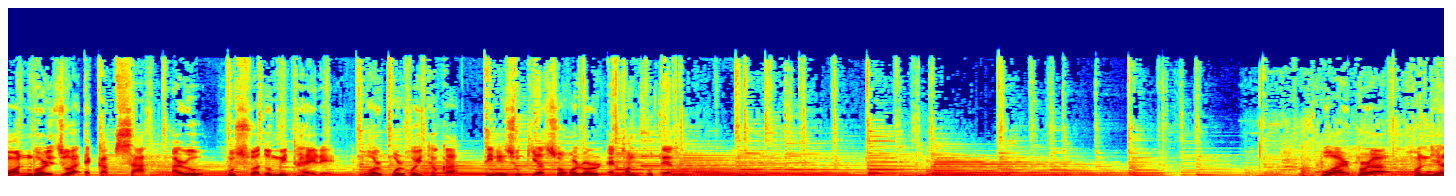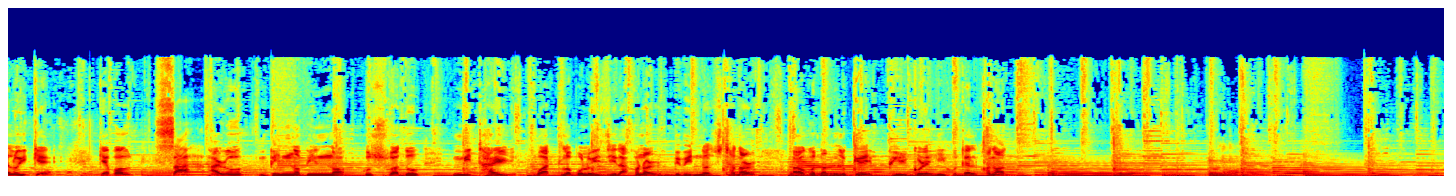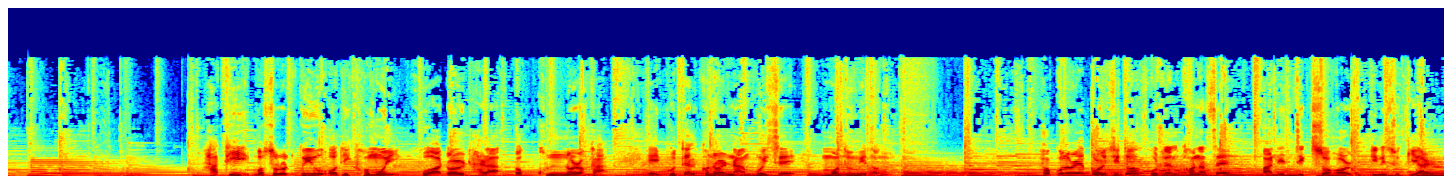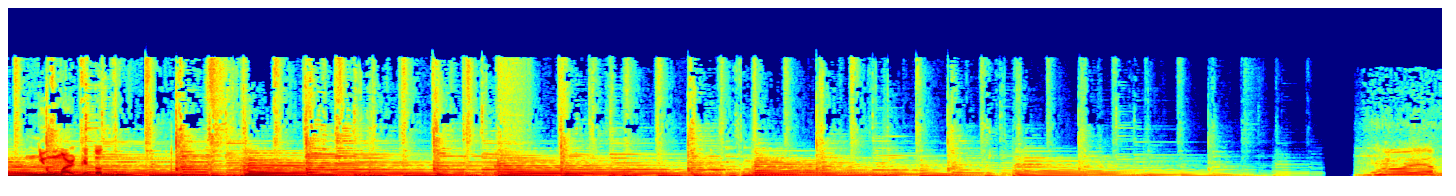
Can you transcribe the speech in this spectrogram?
মন ভৰি যোৱা একাপ চাহ আৰু সুস্বাদু মিঠাইৰে ভৰপূৰ হৈ থকা তিনিচুকীয়া চহৰৰ এখন হোটেল। পুৱাৰ পৰা সন্ধিয়ালৈকে কেৱল চাহ আৰু ভিন্ন ভিন্ন সুস্বাদু মিঠাইৰ সোৱাদ ল'বলৈ জিলাখনৰ বিভিন্ন স্থানৰ অগণন লোকে ভিৰ কৰেহি হোটেলখনত। ষাঠি বছৰতকৈও অধিক সময় সোৱাদৰ ধাৰা অক্ষুণ্ণ ৰখা এই হোটেলখনৰ নাম হৈছে মধুমিলন। সকলোৰে পৰিচিত হোটেলখন আছে বাণিজ্যিক চহৰ তিনিচুকীয়াৰ নিউ মাৰ্কেটত।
